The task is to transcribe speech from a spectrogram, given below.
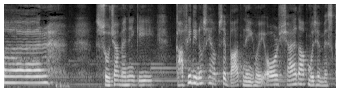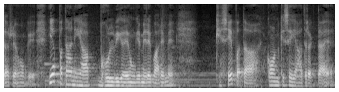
पर सोचा मैंने कि काफ़ी दिनों से आपसे बात नहीं हुई और शायद आप मुझे मिस कर रहे होंगे या पता नहीं, आप भूल भी गए होंगे मेरे बारे में। किसे पता, कौन किसे याद रखता है?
